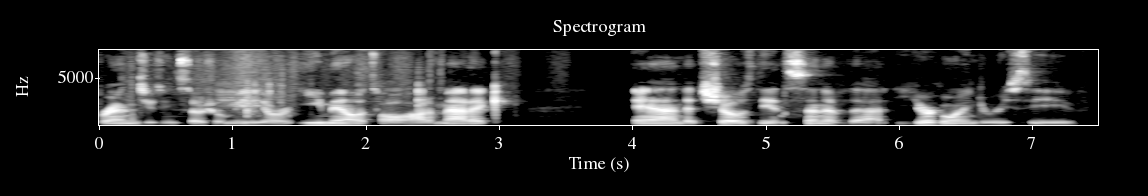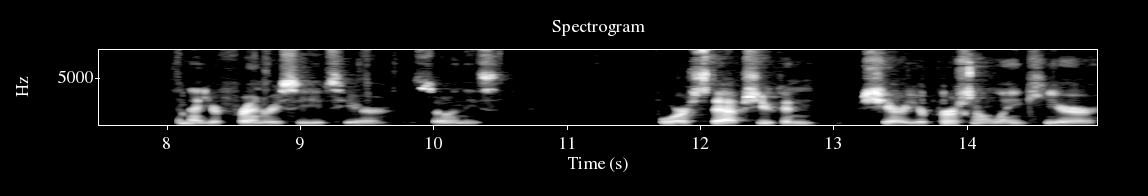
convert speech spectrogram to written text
friends using social media or email. It's all automatic. And it shows the incentive that you're going to receive and that your friend receives here. So in these four steps, you can share your personal link here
